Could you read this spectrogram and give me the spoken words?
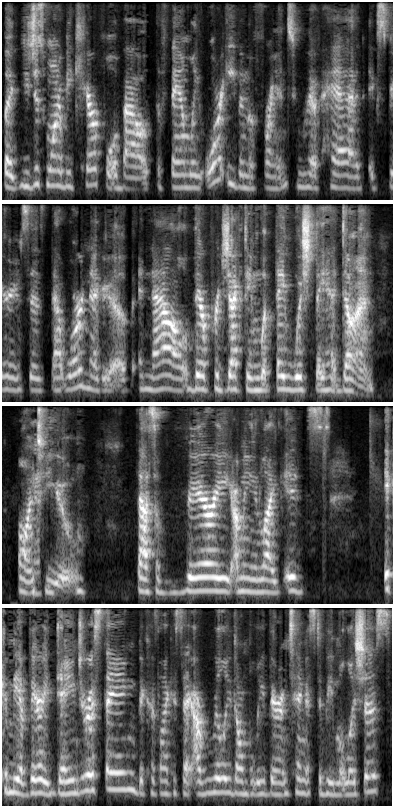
but you just want to be careful about the family or even the friends who have had experiences that were negative and now they're projecting what they wish they had done onto you that's a very i mean like it's it can be a very dangerous thing because like i said i really don't believe their intent is to be malicious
